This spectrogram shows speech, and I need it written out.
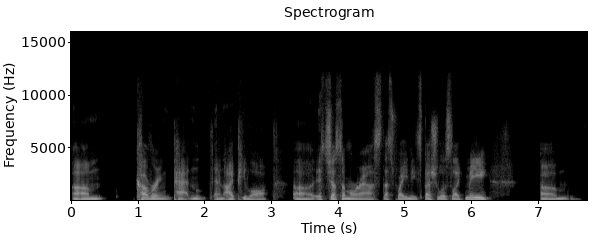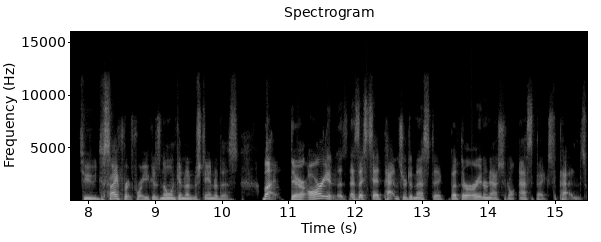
um, covering patent and IP law. Uh, it's just a morass. That's why you need specialists like me um, to decipher it for you because no one can understand this. But there are, as I said, patents are domestic, but there are international aspects to patents.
